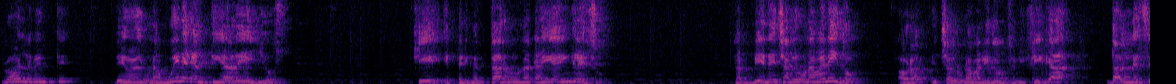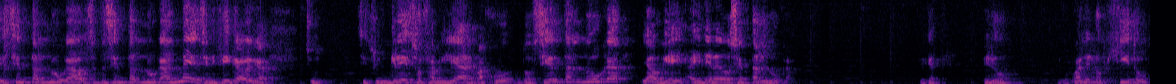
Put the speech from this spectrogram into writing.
probablemente debe haber una buena cantidad de ellos que experimentaron una caída de ingresos. También echarle una manito. Ahora, echarle una manito no significa darle 600 lucas o 700 lucas al mes. Significa, oiga, si su ingreso familiar bajó 200 lucas, ya ok, ahí tiene 200 lucas. Pero, ¿cuál es el objeto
